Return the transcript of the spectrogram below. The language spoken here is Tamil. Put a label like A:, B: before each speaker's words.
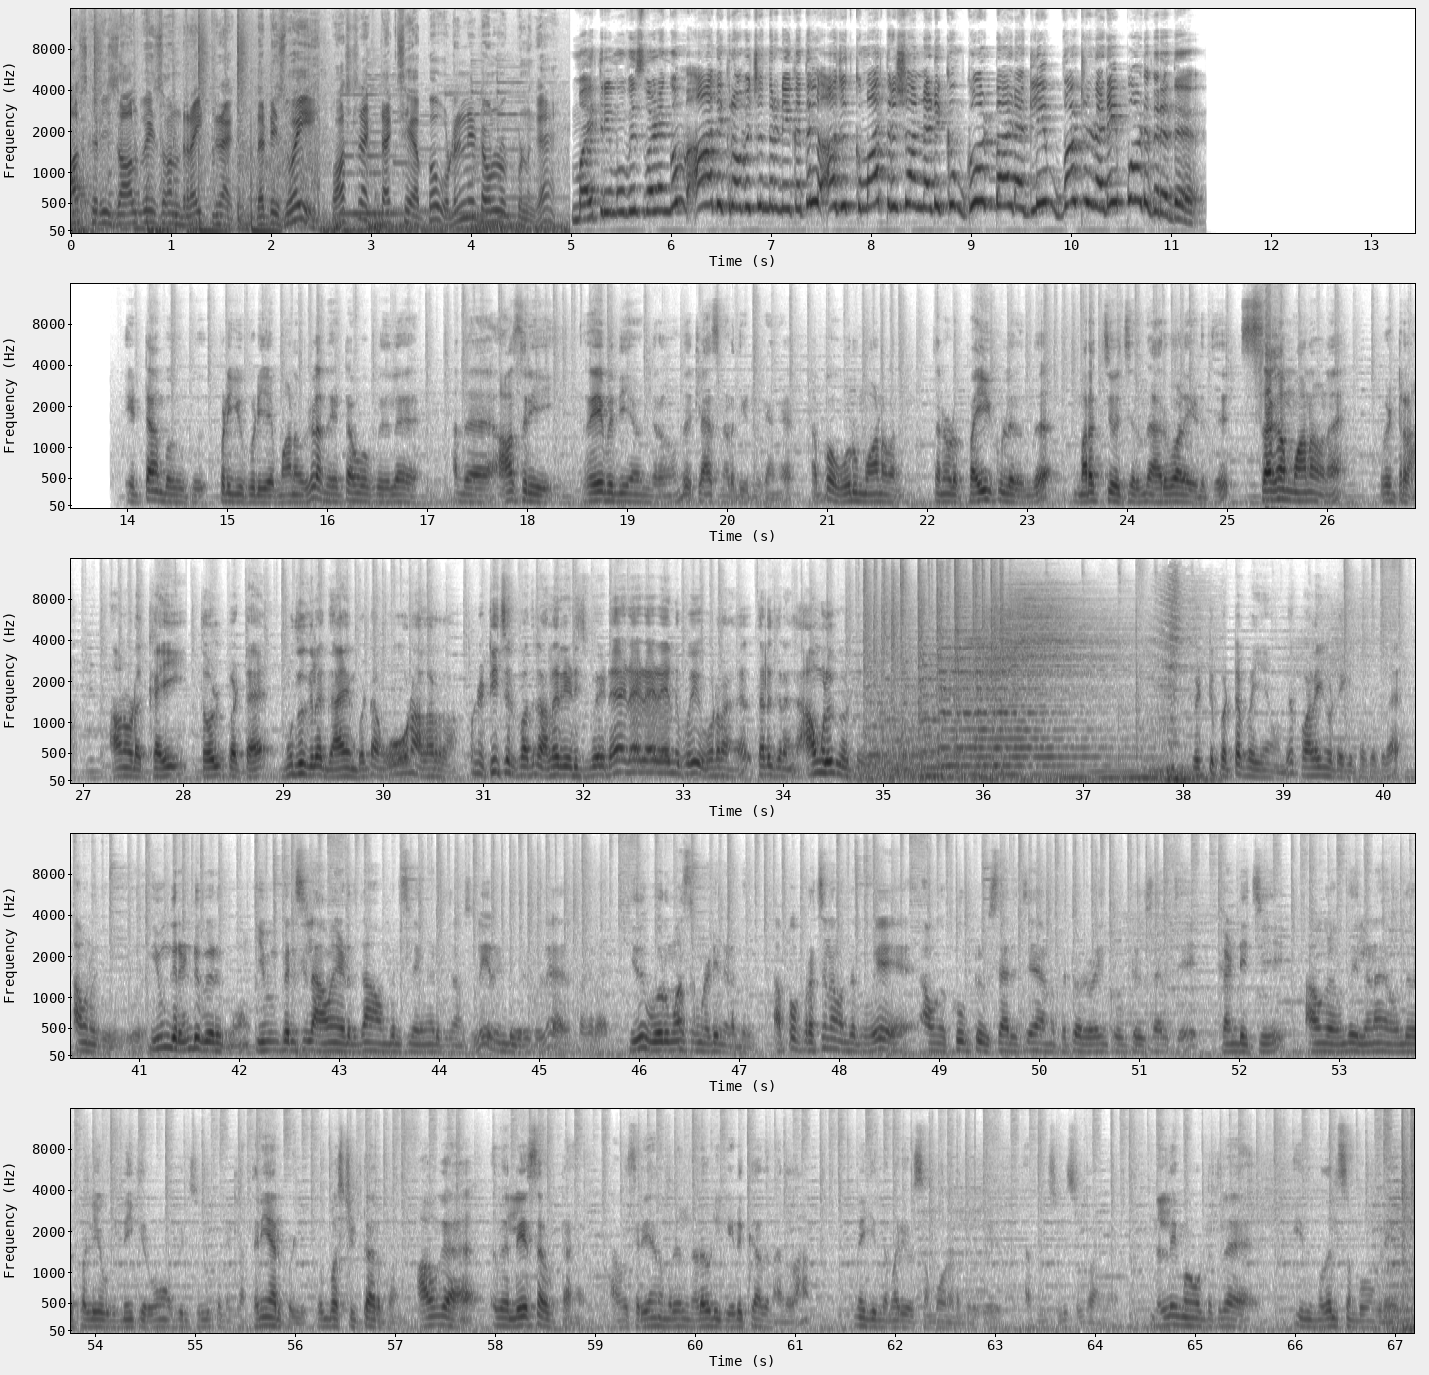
A: Oscar is always on right track that is why fast track taxi அப்போ உடனே டவுன்லோட் பண்ணுங்க.
B: மைத்ரி மூவிஸ் வழங்கும் ஆதிக் ரவிச்சந்திரன் இயக்கத்தில் அஜித் குமார் த்ரிஷா நடிக்கும் குட் பேட் அக்லி வெற்று நடை போடுகிறது.
C: எட்டாம் வகுப்பு படிக்கக்கூடிய மாணவர்கள் அந்த எட்டாம் வகுப்பு இதில் அந்த ஆசிரியை ரேவதி அவங்கிறவங்க வந்து கிளாஸ் நடத்திட்டு இருக்காங்க. அப்போ ஒரு மாணவன் தன்னோட பைக்குள்ள இருந்து மறைச்சு வச்சிருந்த அருவாளை எடுத்து சக மாணவனை வெட்டுறான். அவனோட கை தோள்பட்டை முதுகில் காயம்பட்டு அவன் ஓன அலறான். உடனே டீச்சர் பார்த்துட்டு அலறி அடிச்சு போய் டே டே டே டேன்னு போய் ஓடுறாங்க தடுக்கிறாங்க. அவங்களுக்கும் வெட்டு வெட்டுப்பட்ட பையன் வந்து பாளையங்கோட்டைக்கு பக்கத்தில் அவனுக்கு இவங்க ரெண்டு பேருக்கும் இவன் பென்சில் அவன் எடுத்துட்டான் அவன் பென்சில் இவன் எடுத்துட்டான்னு சொல்லி ரெண்டு பேருக்குள்ள தகராறு. இது ஒரு மாதத்துக்கு முன்னாடி நடந்திருக்கு. அப்போ பிரச்சனை வந்தப்பவே அவங்க கூப்பிட்டு விசாரித்து அவங்க பெற்றோர்களையும் கூப்பிட்டு விசாரித்து கண்டித்து அவங்க வந்து இல்லைன்னா வந்து பள்ளியை விட்டு நீக்கிடுவோம் அப்படின்னு சொல்லி பண்ணிக்கலாம். தனியார் பள்ளி ரொம்ப ஸ்ட்ரிக்டாக இருப்பாங்க. அவங்க அதை லேசாக விட்டாங்க. அவங்க சரியான முறையில் நடவடிக்கை எடுக்காதனால தான் இன்னைக்கு இந்த மாதிரி ஒரு சம்பவம் நடந்திருக்கு அப்படின்னு சொல்லி சொல்கிறாங்க நெல்லை மாவட்டத்தில் இது முதல் சம்பவம் கிடையாது.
